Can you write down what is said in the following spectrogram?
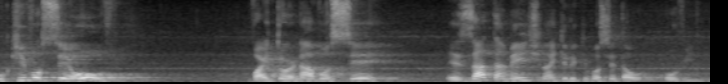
O que você ouve vai tornar você exatamente naquilo que você está ouvindo.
